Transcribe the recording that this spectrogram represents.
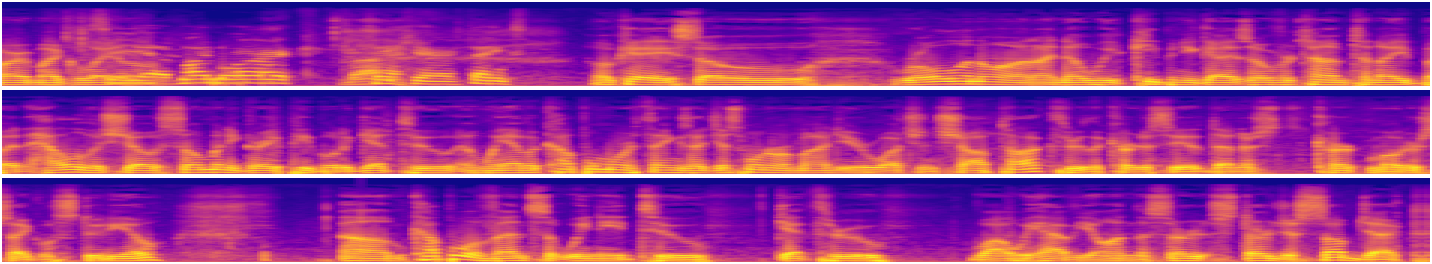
All right, Michael, later. See ya. bye mark Bye. take care thanks Okay, so rolling on. I know we're keeping you guys overtime tonight, but hell of a show. So many great people to get to, and we have a couple more things. I just want to remind you you're watching Shop Talk through the courtesy of Dennis Kirk Motorcycle Studio. Um, couple events that we need to get through while we have you on the Stur- Sturgis subject.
